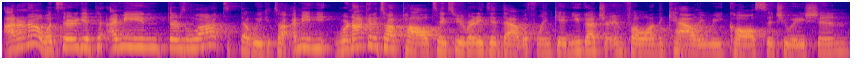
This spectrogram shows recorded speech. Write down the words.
I don't know. What's there to get? I mean, there's a lot that we could talk. I mean, we're not going to talk politics. We already did that with Lincoln. You got your info on the Cali recall situation.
